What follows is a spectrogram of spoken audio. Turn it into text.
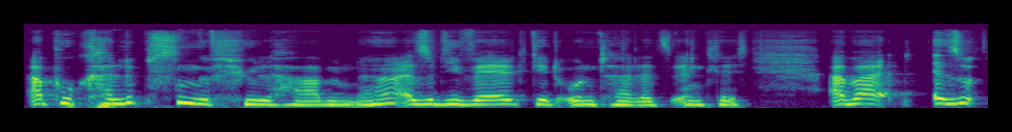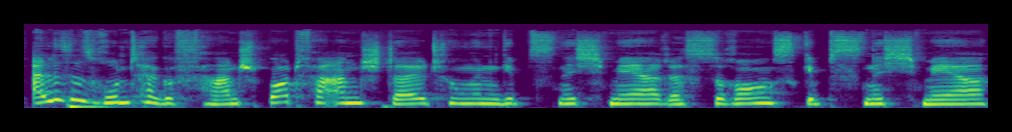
Apokalypsengefühl haben. Ne? Also die Welt geht unter letztendlich. Aber also alles ist runtergefahren. Sportveranstaltungen gibt's nicht mehr, Restaurants gibt's nicht mehr.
